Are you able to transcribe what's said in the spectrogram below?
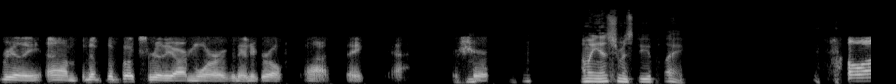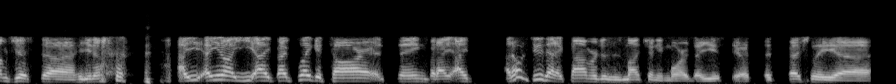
really. Um, the the books really are more of an integral uh, thing. Yeah, for Mhm. sure. how many instruments do you play? Oh, I'm just, uh, you know, I, you know, I, I play guitar and sing, but I, I, I don't do that at conferences as much anymore as I used to. Especially, uh,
